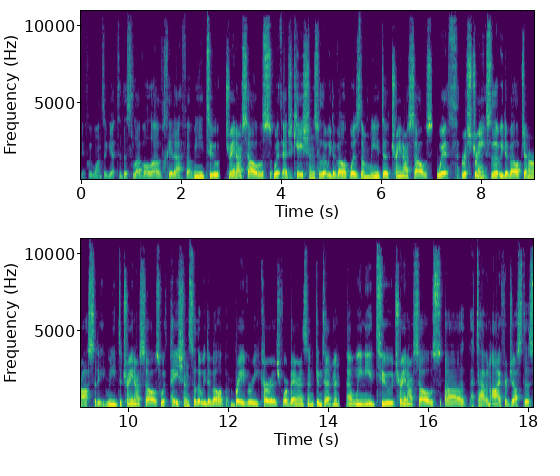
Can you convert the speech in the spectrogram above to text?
If we want to get to this level of khilafah, we need to train ourselves with education so that we develop wisdom. We need to train ourselves with restraint so that we develop generosity. We need to train ourselves with patience so that we develop bravery, courage, forbearance, and contentment. And we need to train ourselves uh, to have an eye for justice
